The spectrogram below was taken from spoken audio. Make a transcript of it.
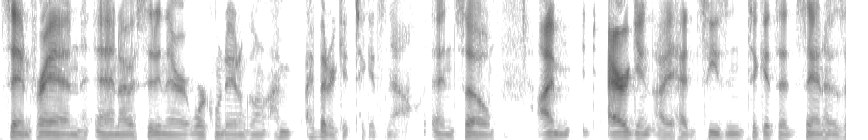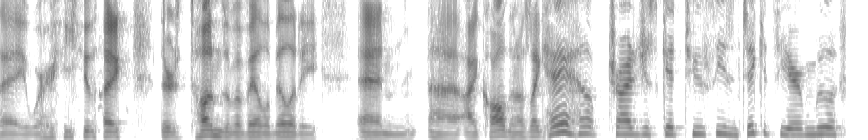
San Fran. And I was sitting there at work one day, and I'm going, I'm I better get tickets now. And so I'm arrogant. I had season tickets at San Jose where you like there's tons of availability. And uh, I called and I was like, "Hey, I'll try to just get two season tickets here. Move,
